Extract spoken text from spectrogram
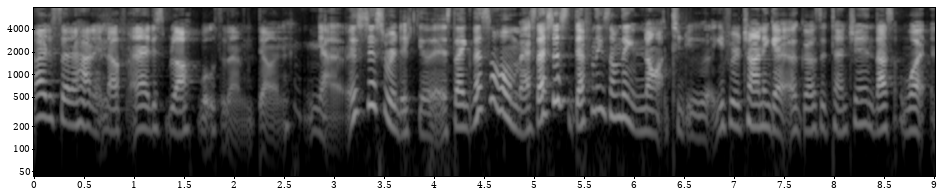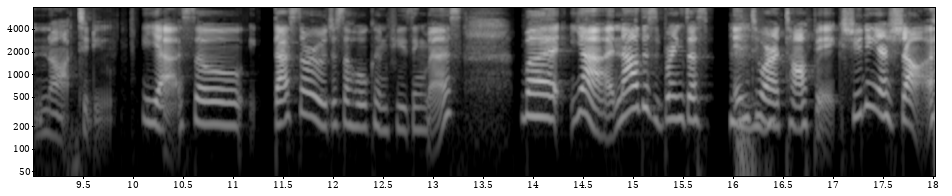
I just said I had enough and I just blocked both of them. Done. Yeah, it's just ridiculous. Like that's a whole mess. That's just definitely something not to do. Like if you're trying to get a girl's attention, that's what not to do. Yeah, so that story was just a whole confusing mess. But yeah, now this brings us into our topic shooting your shot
